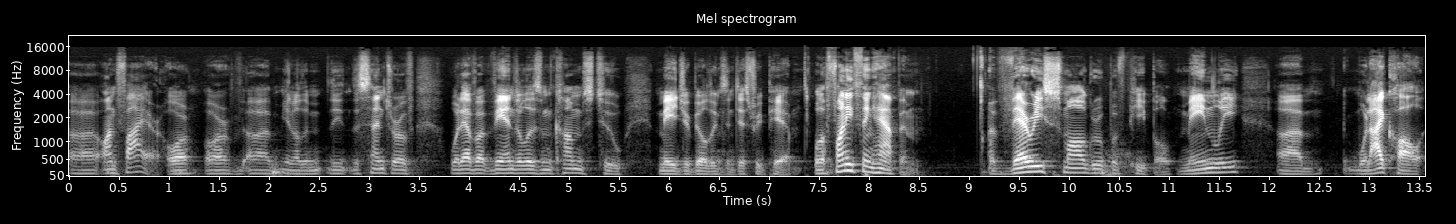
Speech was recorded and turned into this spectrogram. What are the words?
uh, on fire or, or uh, you know, the, the, the center of whatever vandalism comes to major buildings in disrepair. Well, a funny thing happened a very small group of people, mainly um, what I call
